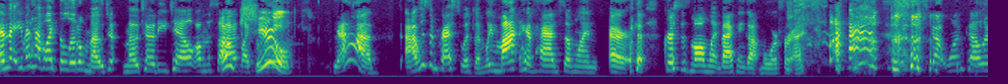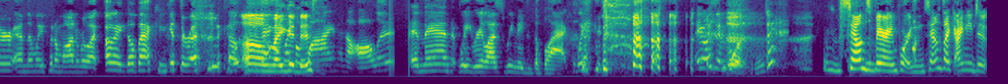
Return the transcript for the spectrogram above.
and they even have like the little moto, moto detail on the oh, side. Oh, like cute. little- yeah, I was impressed with them. We might have had someone, or Chris's mom went back and got more for us. We each got one color, and then we put them on, and we're like, okay, go back and get the rest of the color. Oh, They had, my like, goodness. A lime and an olive, and then we realized we needed the black. We, it was important. Sounds very important. Sounds like I need to.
